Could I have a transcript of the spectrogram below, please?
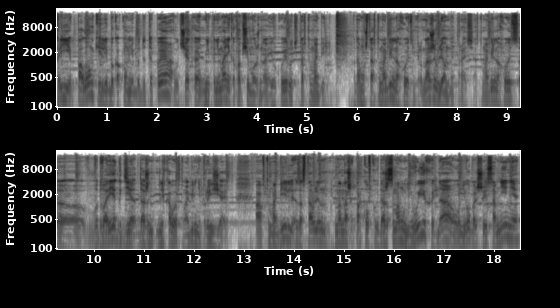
При поломке либо каком-нибудь ДТП у человека непонимание, как вообще можно эвакуировать этот автомобиль. Потому что автомобиль находится, например, на оживленной трассе, автомобиль находится во дворе, где даже легковой автомобиль не проезжает. А автомобиль заставлен на наших парковках даже самому не выехать, да, у него большие сомнения,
